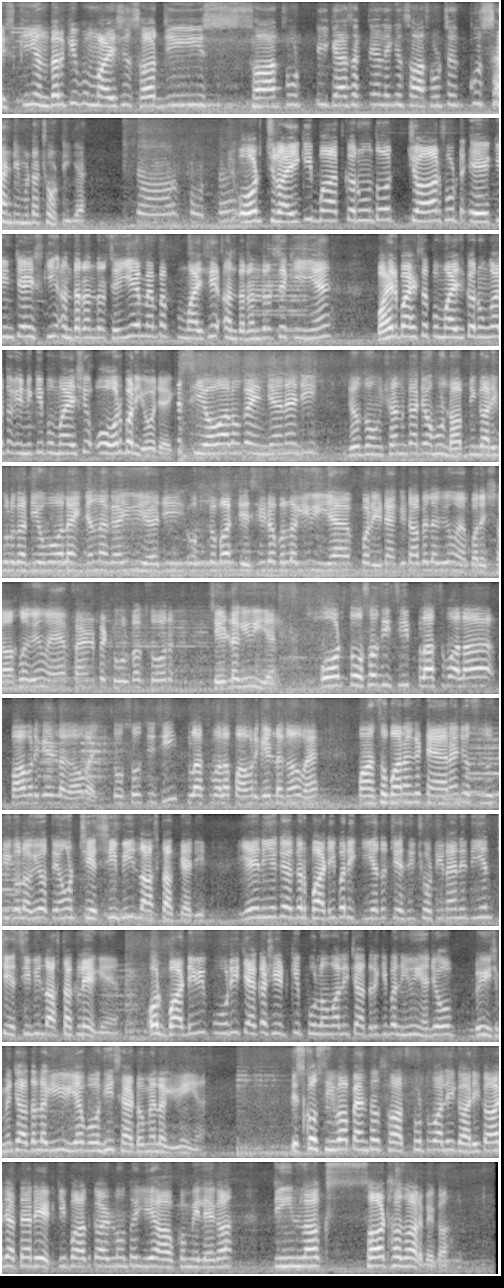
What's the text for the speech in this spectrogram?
इसकी अंदर की बुमाइश सर जी सात फुट ही कह सकते हैं लेकिन सात फुट से कुछ सेंटीमीटर छोटी है। चार फुट। और चौड़ाई की बात करूँ तो चार फुट एक इंच है इसकी अंदर अंदर से। ये मैं पुमाइशें अंदर अंदर से की हैं। बाहर बाहर से पुमाइश करूँगा तो इनकी पुमाइश और बड़ी हो जाएगी। सीओ वालों का इंजन है जी जो जोंक्शन का जो होंडा अपनी गाड़ी को लगाती है वो वाला इंजन लगाई हुई है जी। उसके बाद चेसी डबल लगी हुई है बड़ी टैंकी टापे लगे हुए हैं बड़े शाख लगे हुए हैं फ्रंट पे टूल बक्स और सीट लगी हुई है। और 200 सीसी प्लस वाला पावर गेट लगा हुआ है। 200 सीसी प्लस वाला पावर गेट लगा हुआ है। 512 के टायर हैं जो सुजुकी को लगे होते हैं और चेसी भी लास्ट तक है जी। ये नहीं है कि अगर बॉडी भरी की है तो चेसी छोटी रहने दी है चेसी भी लास्ट तक ले गए हैं। और बॉडी भी पूरी चेकर शीट की फूलों वाली चादर की बनी हुई है, जो बीच में चादर लगी हुई है, वो ही सेटों में लगी हुई है। इसको सीवा पैंथर सात फुट वाली गाड़ी कहा जाता है। रेट की बात कर लूँ तो ये आपको मिलेगा तीन लाख साठ हज़ार रुपये का।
